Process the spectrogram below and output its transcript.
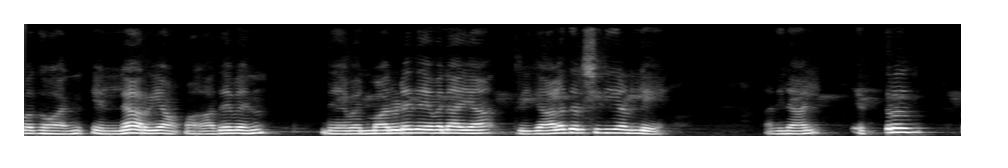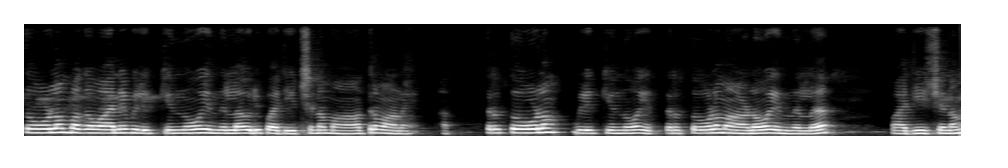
ഭഗവാൻ എല്ലാം അറിയാം. മഹാദേവൻ ദേവന്മാരുടെ ദേവനായ ത്രികാലദർശിനിയാണല്ലേ? അതിനാൽ എത്രത്തോളം ഭഗവാനെ വിളിക്കുന്നു എന്നുള്ള ഒരു പരീക്ഷണം മാത്രമാണ്. അത്രത്തോളം വിളിക്കുന്നോ എത്രത്തോളമാണോ എന്നുള്ള പരീക്ഷണം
